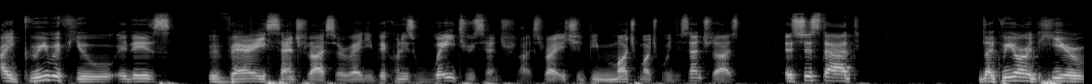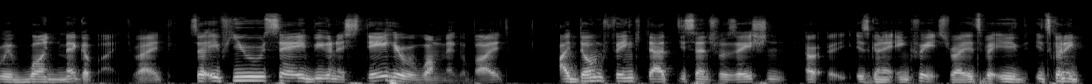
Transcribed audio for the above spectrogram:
I agree with you. It is very centralized already. Bitcoin is way too centralized, right? It should be much, much more decentralized. It's just that, like, we are here with one megabyte, right? So if you say we're going to stay here with one megabyte, I don't think that decentralization uh, is going to increase, right? It's it's going to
